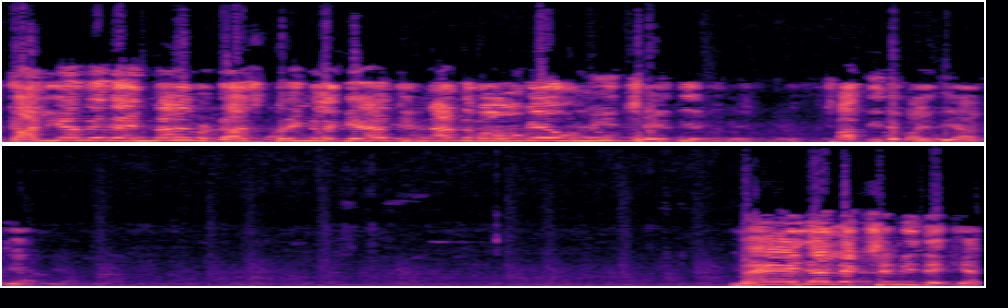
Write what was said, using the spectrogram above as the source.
ਅਕਾਲੀਆਂ ਦੇ ਤਾਂ ਇੰਨਾ ਵੱਡਾ ਸਪਰਿੰਗ ਲੱਗਿਆ, ਜਿੰਨਾ ਦਬਾਓਗੇ, ਉਨੀ ਛੇਤੀ ਛਾਤੀ ਤੇ ਵੱਜਦੇ ਆ ਕੇ। ਮੈਂ ਇਹ ਜਿਹਾ ਇਲੈਕਸ਼ਨ ਨਹੀਂ ਦੇਖਿਆ।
